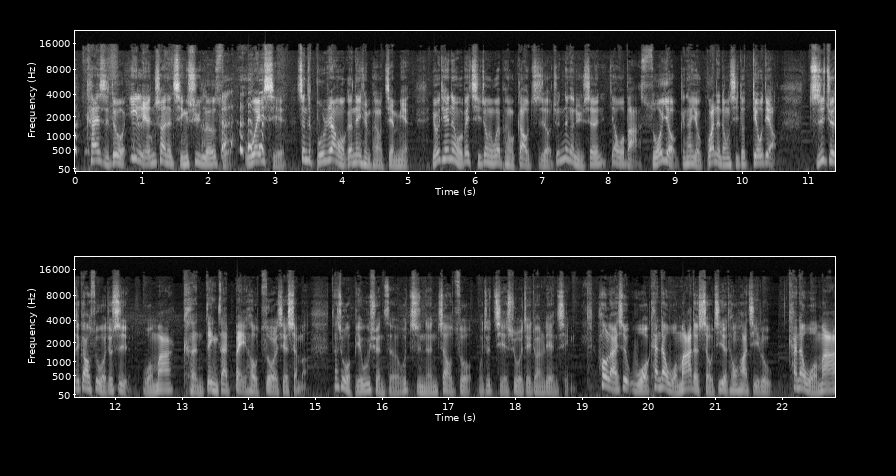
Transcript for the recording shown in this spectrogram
开始对我一连串的情绪勒索、威胁，甚至不让我跟那群朋友见面。有一天呢，我被其中一位朋友告知哦，就那个女生要我把所有跟她有关的东西都丢掉。直觉的告诉我，就是我妈肯定在背后做了些什么，但是我别无选择，我只能照做，我就结束了这段恋情。后来是我看到我妈的手机的通话记录，看到我妈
